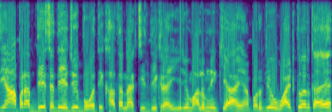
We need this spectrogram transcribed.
यहाँ पर आप देख सकते हैं जो बहुत ही खतरनाक चीज़ दिख रहा है। ये जो मालूम नहीं क्या है, यहाँ पर जो व्हाइट कलर का है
